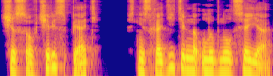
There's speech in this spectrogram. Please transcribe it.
«Часов через пять», – снисходительно улыбнулся я.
